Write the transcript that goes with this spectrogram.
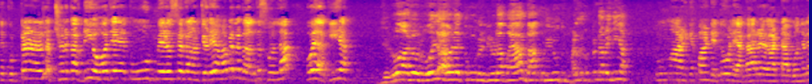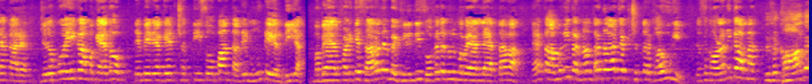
ਤੇ ਕੁੱਟਣ ਵਾਲੇ ਲੱਛਣ ਕਰਦੀ ਉਹ ਜੇ ਤੂੰ ਮੇਰੇ ਸਿਰ ਨਾਲ ਚੜਿਆ ਵਾ ਪਹਿਲਾਂ ਗੱਲ ਤਾਂ ਸੁਣ ਲੈ। ਹੋਇਆ ਕੀ ਆ? ਜਦੋਂ ਆਜੋ ਰੋਜ਼ ਆਹੋ ਤੂੰ ਰੰਡੀੜਾ ਪਾਇਆ ਹੁੰਦਾ ਕੁੜੀ ਨੂੰ ਤੂੰ ਫੜ ਕੇ ਕੁੱਟਣਾ ਪੈਂਦੀ ਆ। ਤੂੰ ਮਾਰ ਕੇ ਭਾਂਡੇ ਧੋ ਲਿਆ ਕਰ ਆਟਾ ਗੁੰਨ ਲਿਆ ਕਰ ਜਦੋਂ ਕੋਈ ਕੰਮ ਕਹਿ ਦੋ ਤੇ ਮੇਰੇ ਅੱਗੇ 3600 ਭਾਂਤਾਂ ਦੇ ਮੂੰਹ ਟੇਰਦੀ ਆ ਮੋਬਾਈਲ ਫੜ ਕੇ ਸਾਰਾ ਦਿਨ ਬੈਠੀ ਰਹਿੰਦੀ ਸੋਫੇ ਤੇ ਨੂੰ ਮੋਬਾਈਲ ਲੈਤਾ ਵਾ ਹੈ ਕੰਮ ਵੀ ਕਰਨਾ ਹੁੰਦਾ ਗਾਹ ਚੱਕ ਛਿੱਤਰ ਖਾਊਗੀ ਤੇ ਸਿਖਾਉਣਾ ਨਹੀਂ ਕੰਮ ਆ ਤੇ ਸਿਖਾ ਤੇ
